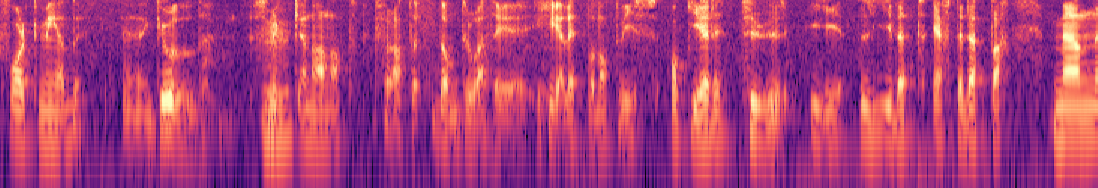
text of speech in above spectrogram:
folk med guld, smycken och annat. För att de tror att det är heligt på något vis och ger tur i livet efter detta. Men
